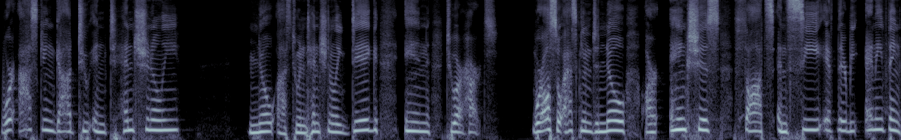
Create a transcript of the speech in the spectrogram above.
we're asking God to intentionally know us, to intentionally dig into our hearts. We're also asking Him to know our anxious thoughts and see if there be anything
